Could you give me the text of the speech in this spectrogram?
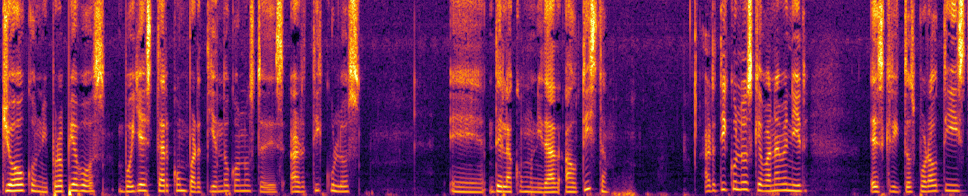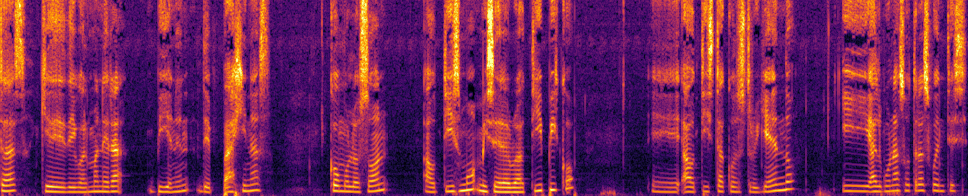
yo con mi propia voz voy a estar compartiendo con ustedes artículos eh, de la comunidad autista. Artículos que van a venir escritos por autistas, que de igual manera vienen de páginas como lo son Autismo, mi cerebro atípico, eh, Autista construyendo y algunas otras fuentes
